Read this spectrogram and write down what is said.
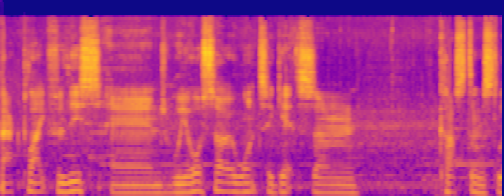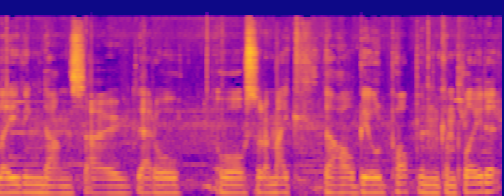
backplate for this, and we also want to get some custom sleeving done so that'll all sort of make the whole build pop and complete it.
